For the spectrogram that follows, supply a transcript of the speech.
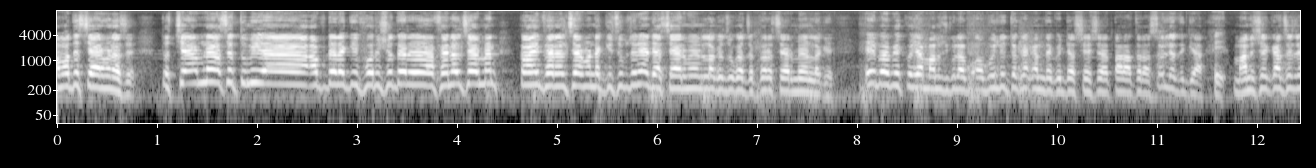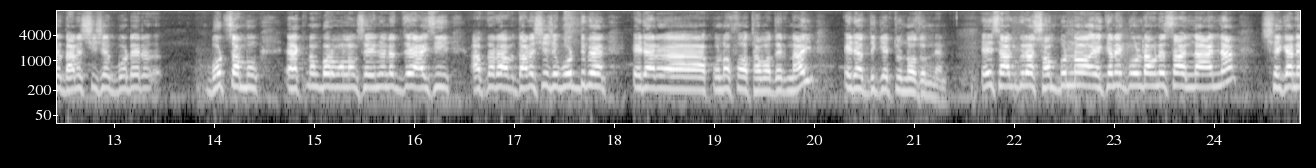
আমাদের চেয়ারম্যান আছে। তো চেয়ারম্যান আছে তুমি আপনারা কি পরিষদের ফ্যানেল চেয়ারম্যান আমি চেয়ারম্যান না কিছু বুঝি না এটা চেয়ারম্যানের লগে যোগাযোগ করে চেয়ারম্যানের লগে। এইভাবে কইয়া মানুষগুলো অবহেলিত কান দেখো এটা শেষ তারা তারা চলে গিয়া। মানুষের কাছে যে ধানের শীষের বোর্ডের ভোট চামু এক নম্বর মলংস ইউনিয়নের যে আইসি আপনারা দাঁড়িয়ে শেষে ভোট দিবেন এটার কোনো পথ আমাদের নাই। এটার দিকে একটু নজর নেন। এই চালগুলো সম্পূর্ণ এখানে গোলডাউনের চাল না আন না, সেখানে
